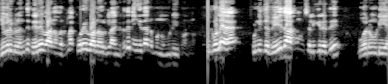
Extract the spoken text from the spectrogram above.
இவர்கள் வந்து நிறைவானவர்களா? குறைவானவர்களாங்கிறத நீங்க தான் நம்ம முடிவு பண்ணணும். அது போல புனித வேதாகம் சொல்கிறது ஒருவனுடைய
